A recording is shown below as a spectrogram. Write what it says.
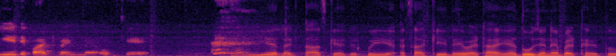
ये डिपार्टमेंट में ओके हाँ ये अलग टास्क है। अगर कोई ऐसा अकेले बैठा है या दो जने बैठे तो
